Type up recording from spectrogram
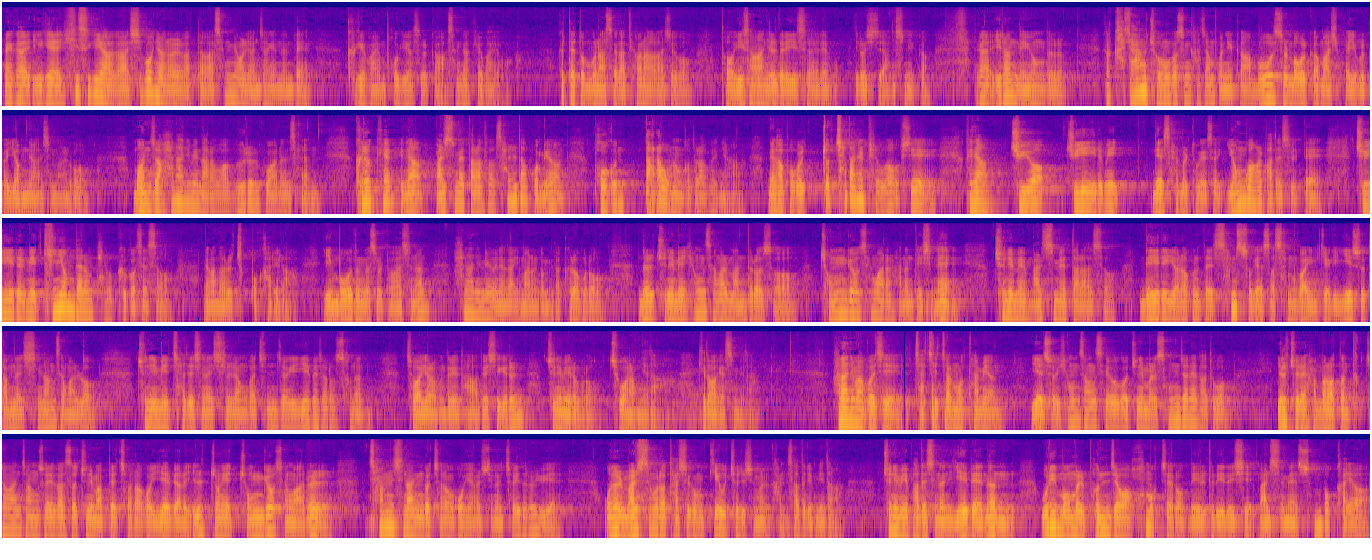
그러니까 이게 히스기야가 15년을 갖다가 생명을 연장했는데 그게 과연 복이었을까 생각해 봐요. 그때 또 문하세가 태어나가지고 더 이상한 일들이 이스라엘에 이루어지지 않습니까? 그러니까 이런 내용들, 그러니까 가장 좋은 것은 가장 보니까 무엇을 먹을까 마실까 입을까 염려하지 말고 먼저 하나님의 나라와 의를 구하는 삶 그렇게 그냥 말씀에 따라서 살다 보면 복은 따라오는 거더라고요. 그냥 내가 복을 쫓아다닐 필요가 없이 그냥 주여 주의 이름이 내 삶을 통해서 영광을 받으실 때 주의 이름이 기념되는 바로 그곳에서 내가 너를 축복하리라. 이 모든 것을 더하시는 하나님의 은혜가 임하는 겁니다. 그러므로 늘 주님의 형상을 만들어서 종교 생활을 하는 대신에 주님의 말씀에 따라서 내일의 여러분들의 삶 속에서 삶과 인격이 예수 닮는 신앙생활로 주님이 찾으시는 신령과 진정의 예배자로 서는 저와 여러분들이 다 되시기를 주님의 이름으로 축원합니다. 기도하겠습니다. 하나님 아버지 자칫 잘못하면 예수 형상 세우고 주님을 성전에 가두어 일주일에 한 번 어떤 특정한 장소에 가서 주님 앞에 절하고 예배하는 일종의 종교 생활을 참 신앙인 것처럼 오해할 수 있는 저희들을 위해 오늘 말씀으로 다시금 깨우쳐 주심을 감사드립니다. 주님이 받으시는 예배는 우리 몸을 번제와 화목제로 매일 드리듯이 말씀에 순복하여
